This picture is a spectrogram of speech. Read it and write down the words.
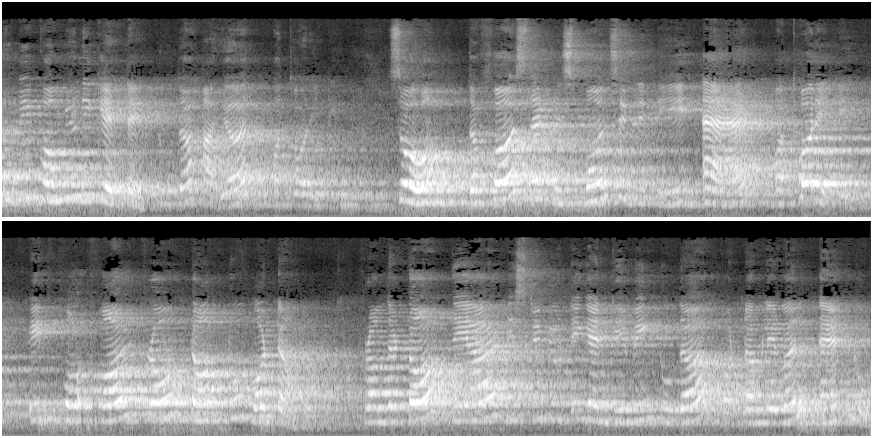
to be communicated to the higher authority. So, the first that responsibility and authority, it fall from top to bottom. From the top, they are distributing and giving to the bottom level and low.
